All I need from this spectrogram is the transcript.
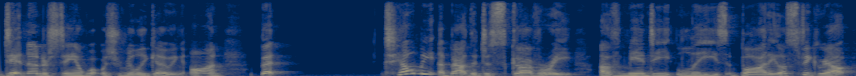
didn't understand what was really going on. But tell me about the discovery of Mindy Lee's body. Let's figure out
